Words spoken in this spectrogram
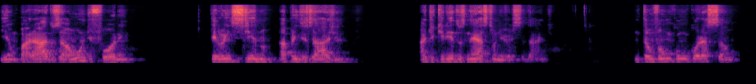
e amparados aonde forem pelo ensino, aprendizagem adquiridos nesta universidade. Então vão com o coração.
